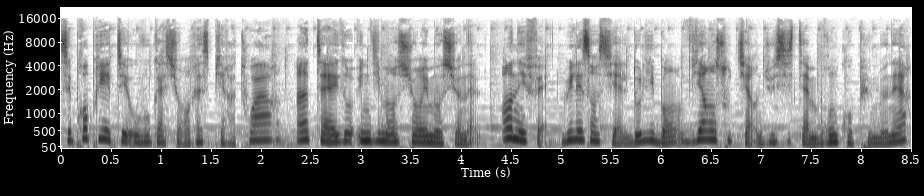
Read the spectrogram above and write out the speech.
Ses propriétés aux vocations respiratoires intègrent une dimension émotionnelle. En effet, l'huile essentielle d'oliban vient en soutien du système bronchopulmonaire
